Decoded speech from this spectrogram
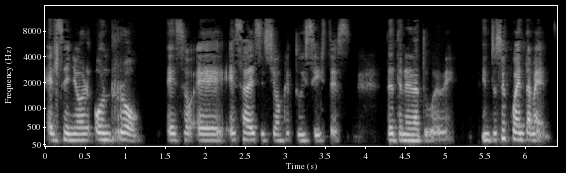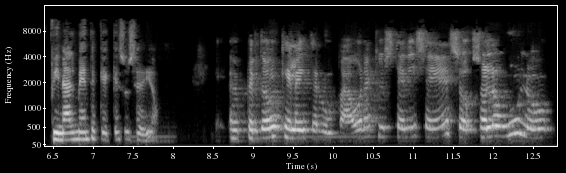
el Señor honró eso, eh, esa decisión que tú hiciste de tener a tu bebé. Entonces cuéntame, finalmente, ¿qué, qué sucedió? Eh, perdón que la interrumpa. Ahora que usted dice eso, solo uno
